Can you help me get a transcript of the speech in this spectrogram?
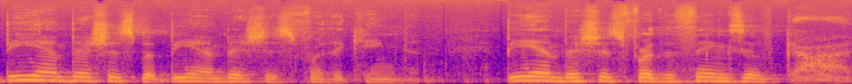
Be ambitious, but be ambitious for the kingdom. Be ambitious for the things of God.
